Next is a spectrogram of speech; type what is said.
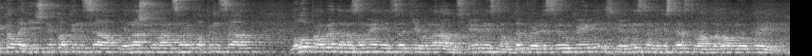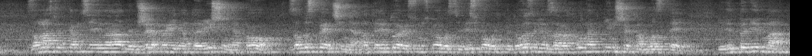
екологічний потенціал, і наш фінансовий потенціал, було проведено за моєю ініціативою нараду з керівництвом ДП «Ліси України і з керівництвом Міністерства оборони України. За наслідком цієї наради вже прийнято рішення про забезпечення на території Сумської області військових підрозділів за рахунок інших областей. І відповідно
